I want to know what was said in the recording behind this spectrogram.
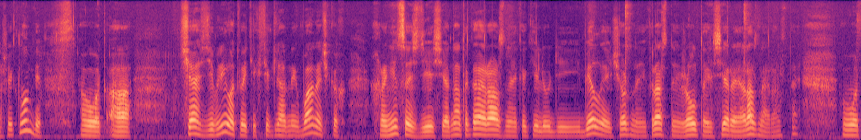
нашей клумбе, вот, а часть земли вот в этих стеклянных баночках хранится здесь. И она такая разная, как и люди, и белая, и черная, и красная, и желтая, и серая, разная-разная. Вот,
